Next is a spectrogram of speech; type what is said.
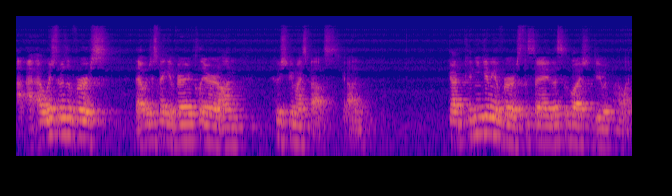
I, I wish there was a verse that would just make it very clear on who should be my spouse, God. God, couldn't you give me a verse to say this is what I should do with my life?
